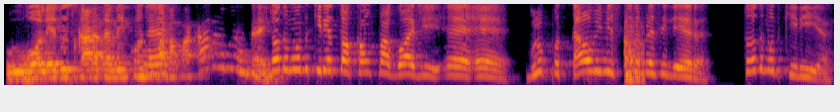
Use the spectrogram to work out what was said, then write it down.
O rolê dos caras também constava é. pra caramba, velho. Todo mundo queria tocar um pagode, é, é, grupo tal e mistura brasileira. Todo mundo queria.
